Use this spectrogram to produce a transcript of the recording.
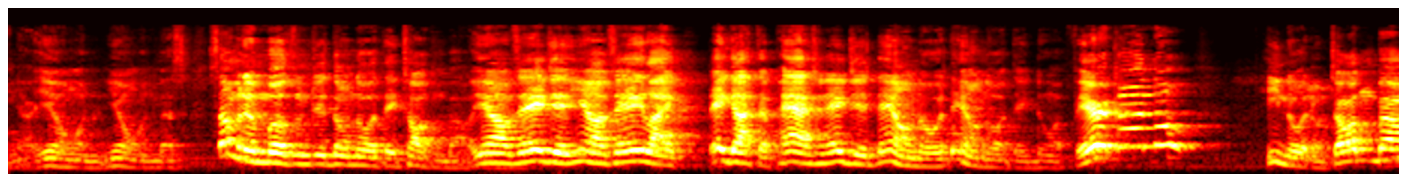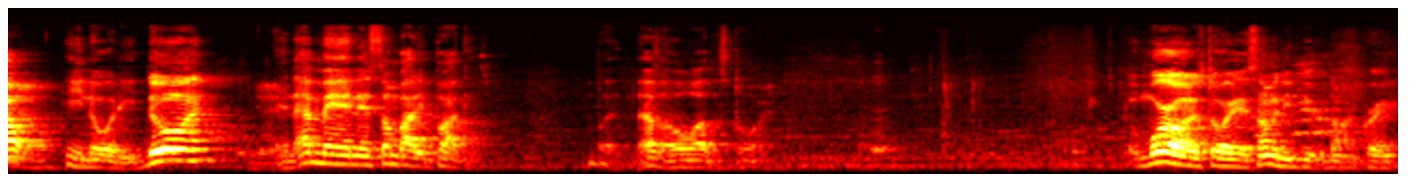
you, know, you don't want you don't want to mess. Some of them Muslims just don't know what they talking about. You know what I'm saying? They just you know what I'm saying? They like they got the passion. They just they don't know what they don't know what they doing. Farrakhan though, he know what he talking about. He know what he doing, and that man in somebody's pockets. But that's a whole other story. The moral of the story is some of these people darn crazy.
